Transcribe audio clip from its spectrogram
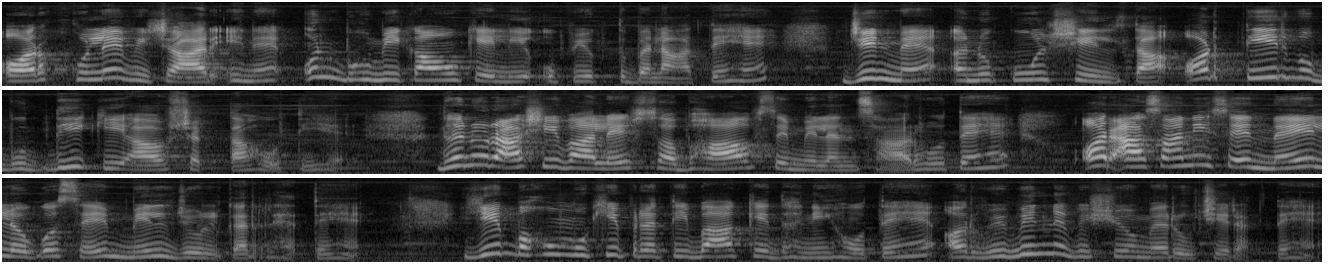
और खुले विचार इन्हें उन भूमिकाओं के लिए उपयुक्त बनाते हैं, जिनमें अनुकूलशीलता और तीव्र बुद्धि की आवश्यकता होती है। धनुराशि वाले स्वभाव से मिलनसार होते हैं और आसानी से नए लोगों से मिलजुल कर रहते हैं। ये बहुमुखी प्रतिभा के धनी होते हैं और विभिन्न विषयों में रुचि रखते हैं।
